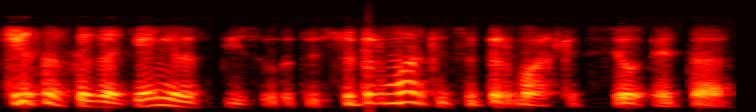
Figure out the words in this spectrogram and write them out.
честно сказать, я не расписываю. То есть супермаркет, супермаркет. Все это,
